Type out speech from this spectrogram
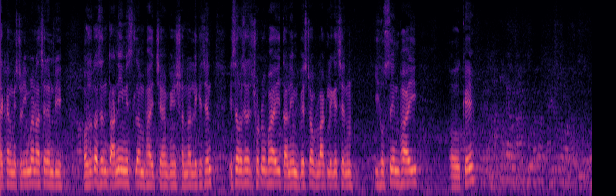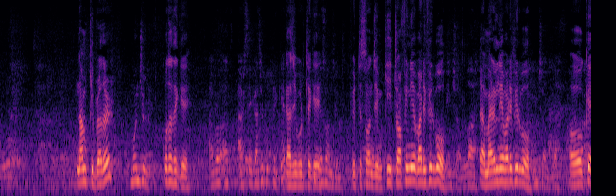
দেখেন মিস্টার ইমরান আছেন এমডি হজরত আছেন তানিম ইসলাম ভাই চ্যাম্পিয়ন সান্না লিখেছেন। ইসলাম হোসেন ছোট ছোটো ভাই তানিম বেস্ট অফ লাক লিখেছেন। ই হোসেন ভাই ওকে নাম কি ব্রাদার মঞ্জুর। কোথা থেকে? আমরা আসছি গাজীপুর থেকে গাজীপুর থেকে ফিরতে সঞ্জিম কি ট্রফি নিয়ে বাড়ি ফিরবো? মেডেল নিয়ে বাড়ি ফিরবো? ওকে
